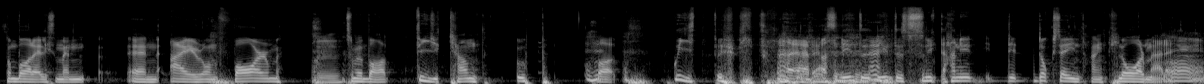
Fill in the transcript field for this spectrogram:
som bara är liksom en, en iron farm Mm. som är bara fyrkant upp. Bara skitfult. Alltså det är inte, det är inte snyggt. Han är, ju- det, dock så är inte han klar med det.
